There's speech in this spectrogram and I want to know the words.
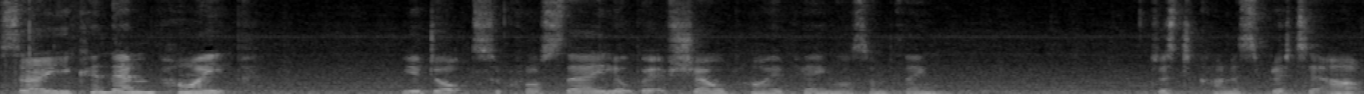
So you can then pipe your dots across there, a little bit of shell piping or something, just to kind of split it up.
